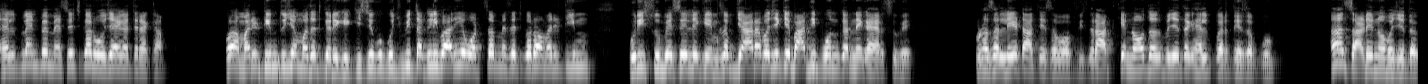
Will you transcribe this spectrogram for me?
हेल्पलाइन पे मैसेज कर, हो जाएगा तेरा काम। वो हमारी टीम तुझे मदद करेगी। किसी को कुछ भी तकलीफ़ आ रही है व्हाट्सअप मैसेज करो, हमारी टीम पूरी सुबह से लेके मतलब ग्यारह बजे के बाद ही फ़ोन करने का यार सुबह। थोड़ा सा लेट आते सब ऑफ़िस रात के नौ दस बजे तक हेल्प करते हैं सबको। हाँ साढ़े नौ बजे तक।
